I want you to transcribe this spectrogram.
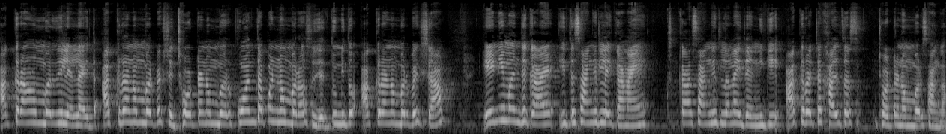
अकरा नंबर दिलेला आहे तर अकरा नंबरपेक्षा छोटा नंबर कोणता पण नंबर असू दे तुम्ही तो अकरा नंबरपेक्षा एनी म्हणजे काय इथं सांगितलंय का नाही? का सांगितलं नाही त्यांनी की अकराच्या खालचा छोटा नंबर सांगा.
